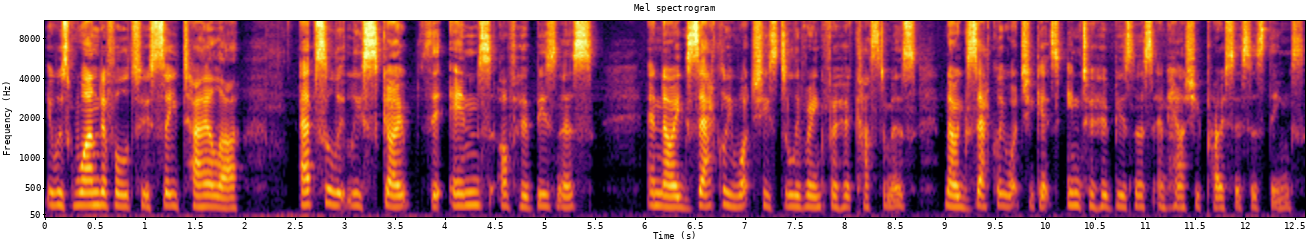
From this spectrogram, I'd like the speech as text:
It was wonderful to see Taylor absolutely scope the ends of her business and know exactly what she's delivering for her customers, know exactly what she gets into her business and how she processes things.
